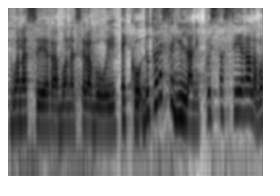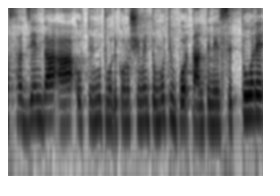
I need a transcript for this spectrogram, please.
Buonasera, buonasera a voi. Ecco, dottoressa Ghillani, questa sera la vostra azienda ha ottenuto un riconoscimento molto importante nel settore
